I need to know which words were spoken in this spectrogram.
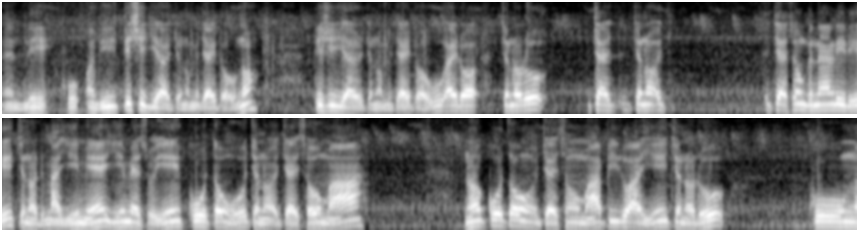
အဲ၄ကိုဒီတစ်ရှိကြီးကတော့ကျွန်တော်မကြိုက်တော့ဘူးနော်တစ်ရှိကြီးကတော့ကျွန်တော်မကြိုက်တော့ဘူးအဲ့တော့ကျွန်တော်တို့ကြိုက်ကျွန်တော်အကြိုက်ဆုံးကဏ္ဍလေးတွေကျွန်တော်ဒီမှာရေးမယ်ရေးမယ်ဆိုရင်ကို၃ကိုကျွန်တော်အကြိုက်ဆုံးမှာနော်ကို၃ကိုအကြိုက်ဆုံးမှာပြီးသွားရင်ကျွန်တော်တို့ကို၅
